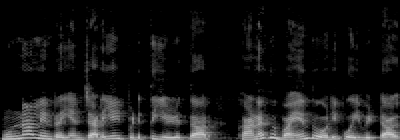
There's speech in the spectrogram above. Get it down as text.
முன்னால் நின்ற என் ஜடையை பிடித்து இழுத்தார். கனகு பயந்தோடி போய்விட்டாள்.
